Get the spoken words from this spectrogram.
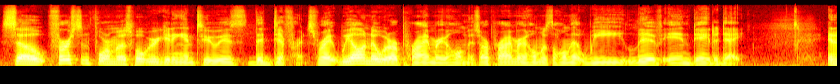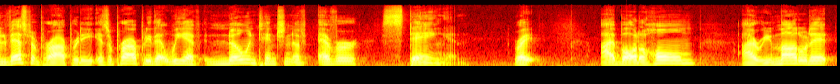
So, first and foremost, what we we're getting into is the difference, right? We all know what our primary home is. Our primary home is the home that we live in day to day. An investment property is a property that we have no intention of ever staying in, right? I bought a home, I remodeled it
